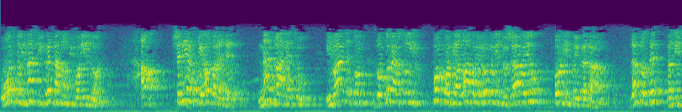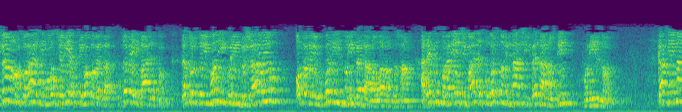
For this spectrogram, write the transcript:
u osnovi znači predanost i poniznost. A šerijaske obaveze nazvane su ibadetom zbog toga što ih pokorni Allahovi robovi izvršavaju ponizno i predano. Zato se, znači sve ono što radimo od šarijatskih obaveza zove ibadetom. Zato što im oni koji izvršavaju obavljaju ponizno i predano Allahu Zalšanu. A rekli smo da riječ ibadet u osnovi znači predanost i poniznost. Kaže imam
